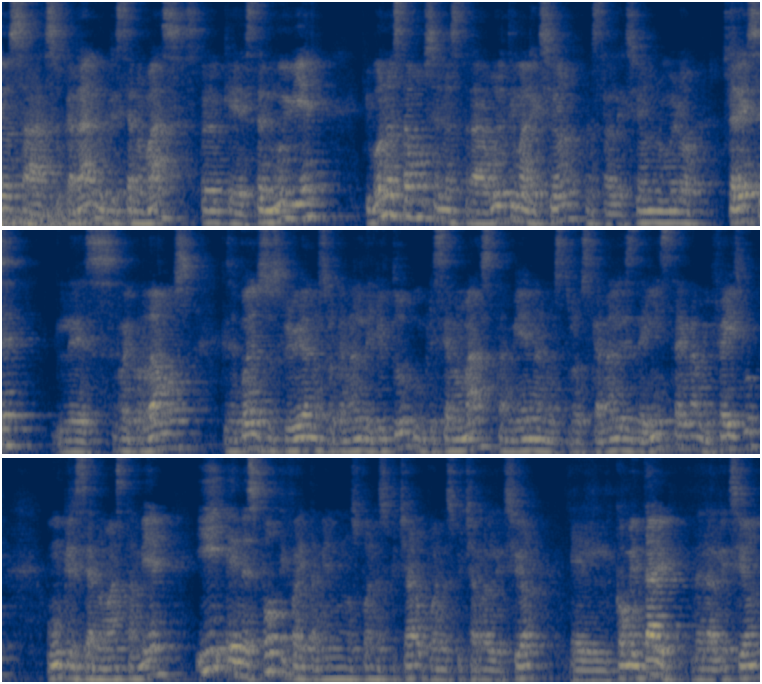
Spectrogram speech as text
bienvenidos a su canal, Un Cristiano Más. Espero que estén muy bien. Y bueno, estamos en nuestra última lección, nuestra lección número 13. Les recordamos que se pueden suscribir a nuestro canal de YouTube, Un Cristiano Más, también a nuestros canales de Instagram y Facebook, Un Cristiano Más también. Y en Spotify también nos pueden escuchar o pueden escuchar la lección, el comentario de la lección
